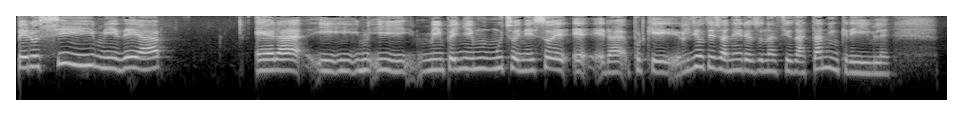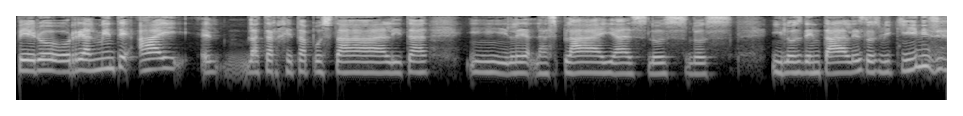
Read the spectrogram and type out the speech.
pero sí, mi idea era, y, y, me empeñé mucho en eso, e, e, era porque Río de Janeiro es una ciudad tan increíble pero realmente hay la tarjeta postal y tal, y las playas, los, los, y los dentales, los bikinis, y,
